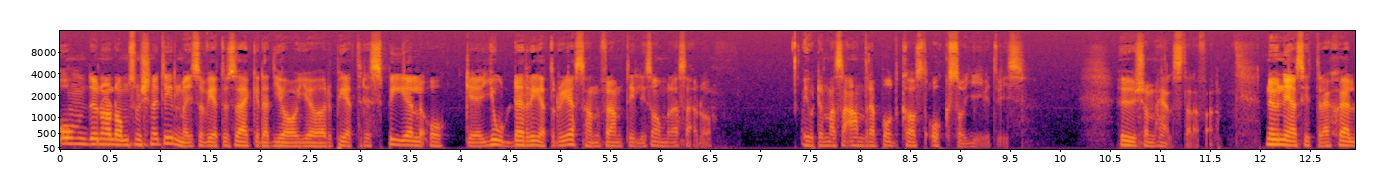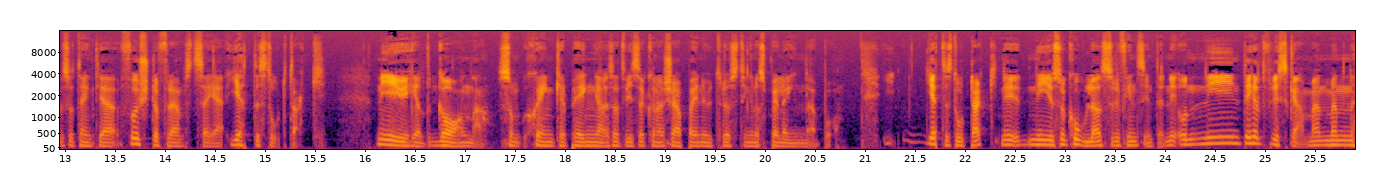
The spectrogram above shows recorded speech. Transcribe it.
om du är någon av dem som känner till mig så vet du säkert att jag gör P3 Spel och eh, gjorde Retroresan fram till i somras här då. Jag har gjort en massa andra podcast också givetvis. Hur som helst i alla fall. Nu när jag sitter här själv så tänkte jag först och främst säga jättestort tack. Ni är ju helt galna som skänker pengar så att vi ska kunna köpa in utrustningen och spela in där på. Jättestort tack. Ni, ni är ju så coola så det finns inte. Ni, och ni är inte helt friska, men, men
